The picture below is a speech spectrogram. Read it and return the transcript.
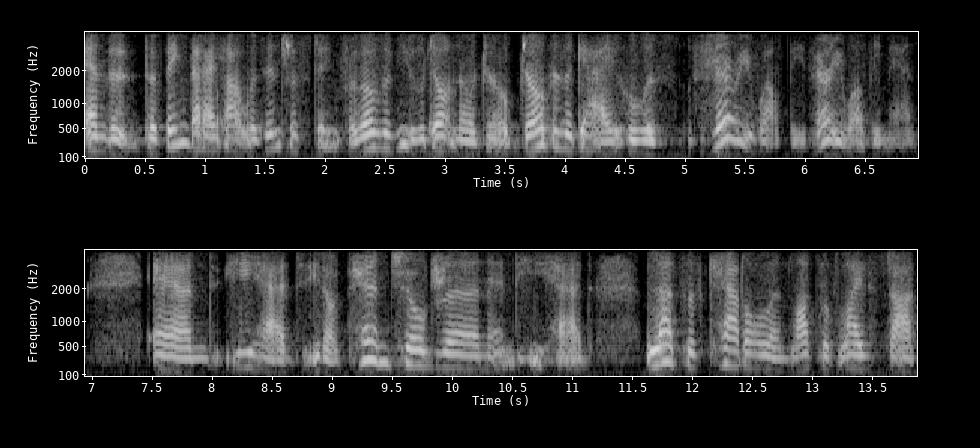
And the the thing that I thought was interesting for those of you who don't know Job, Job is a guy who was very wealthy, very wealthy man, and he had you know ten children, and he had lots of cattle and lots of livestock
